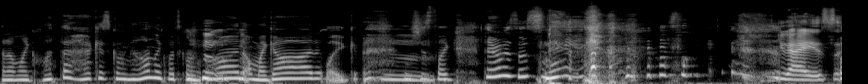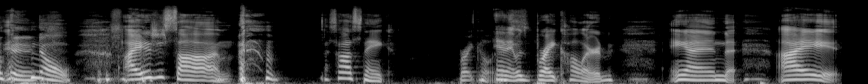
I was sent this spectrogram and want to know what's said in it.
And I'm like, what the heck is going on? Like, what's going on? Oh my God. Like, it's just hmm. like, there was a snake. You guys, Okay. no, I just saw, I saw a snake Bright colors. and it was bright colored. And I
